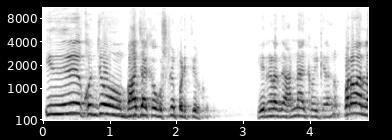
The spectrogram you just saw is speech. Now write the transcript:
இது கொஞ்சம் பாஜக உஷ்ணப்படுத்தியிருக்கும். இதனால் அது அண்ணாக்கு வைக்கிறாங்க? பரவாயில்ல.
